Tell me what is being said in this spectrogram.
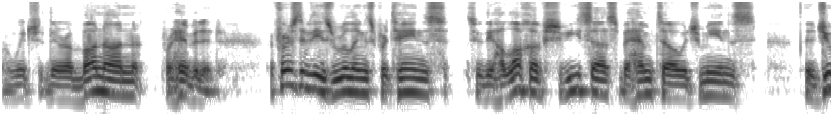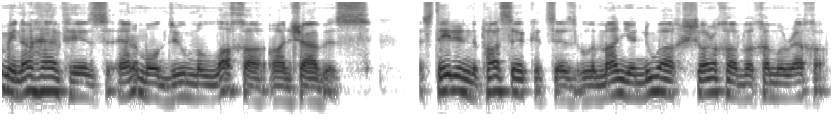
which the Rabbanan prohibited. The first of these rulings pertains to the halacha of shvisas behemto, which means the Jew may not have his animal do malacha on Shabbos. As stated in the pasuk, it says leman yanuach sharacha v'chamurecha.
